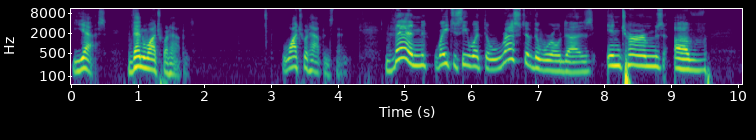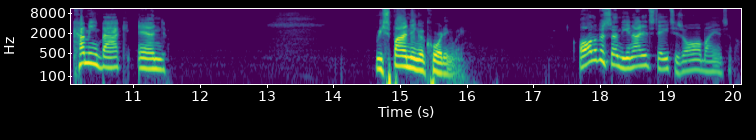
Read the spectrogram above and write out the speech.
Yes. Then watch what happens. Watch what happens then. Then wait to see what the rest of the world does in terms of coming back and responding accordingly. All of a sudden, the United States is all by itself.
